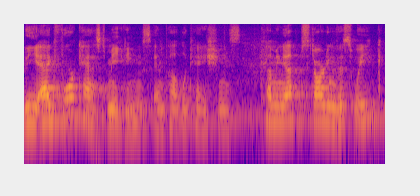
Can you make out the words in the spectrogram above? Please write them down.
The Ag Forecast meetings and publications coming up starting this week.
